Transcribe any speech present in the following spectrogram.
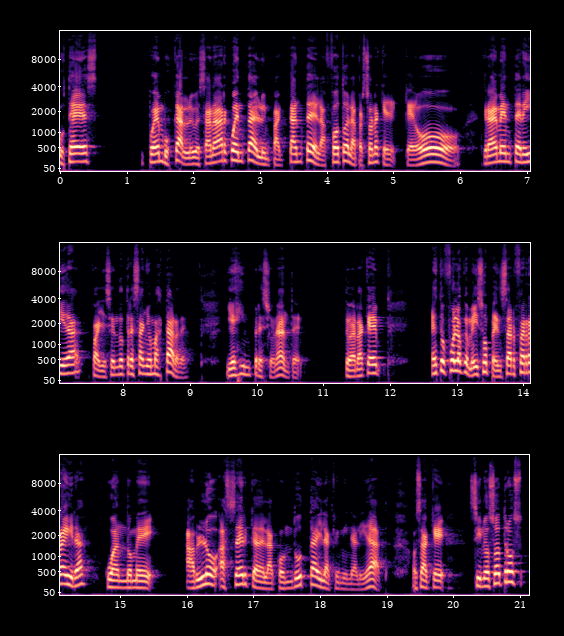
ustedes pueden buscarlo y se van a dar cuenta de lo impactante de la foto de la persona que quedó gravemente herida, falleciendo tres años más tarde. Y es impresionante. De verdad que esto fue lo que me hizo pensar Ferreira cuando me habló acerca de la conducta y la criminalidad. O sea que si nosotros,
